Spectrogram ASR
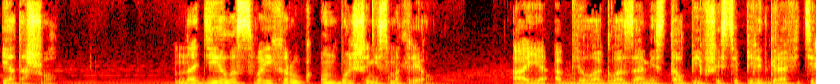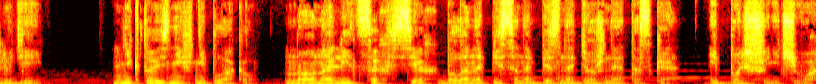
и отошел. На дело своих рук он больше не смотрел. А я обвела глазами столпившихся перед граффити людей. Никто из них не плакал, но на лицах всех была написана безнадежная тоска и больше ничего.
